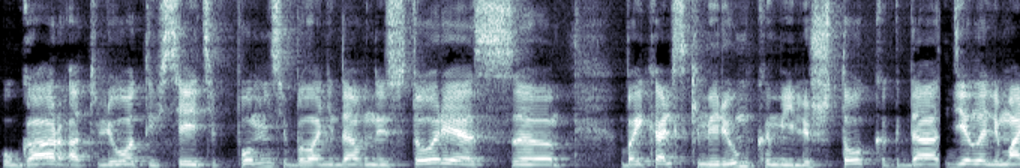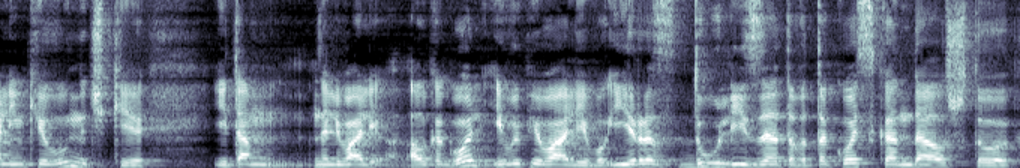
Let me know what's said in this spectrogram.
угар, отлет и все эти... Помните, была недавно история с э, байкальскими рюмками или что, когда делали маленькие луночки, и там наливали алкоголь и выпивали его, и раздули из этого такой скандал, что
